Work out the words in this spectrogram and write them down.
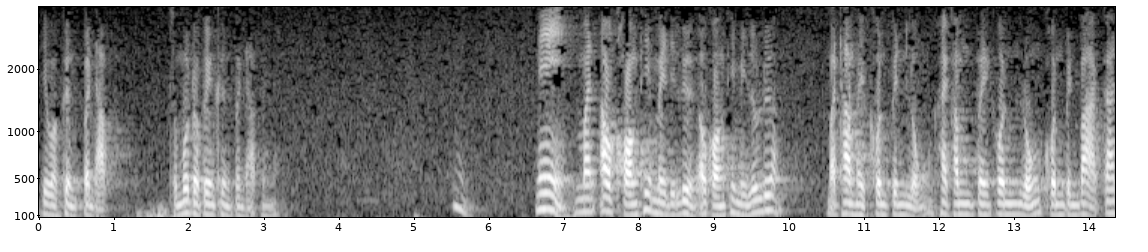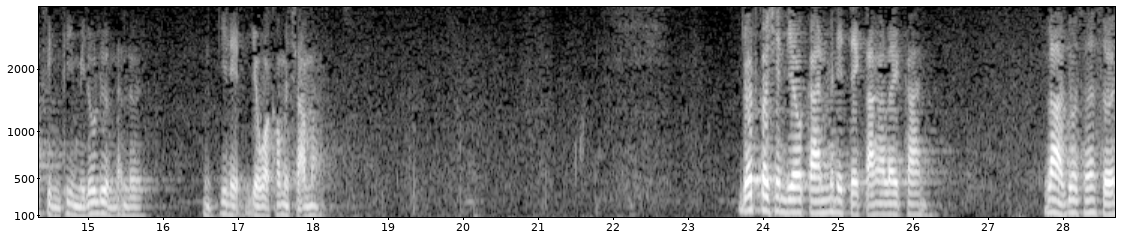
ที่ว่าเครื่องประดับ สมมุติว่าเป็นเครื่องประดับนะนี่มันเอาของที่ไม่ได้เรื่อง เอาของที่ไม่รู้เรื่อง มาทำให้คนเป็นหลง ให้คำเป็นคนหลงคนเป็นบ้าก้าสิ่งที่ไม่รู้เรื่องนั่นเลยกิเลสอย่าว่าเขาไม่สามารถ ยศก็เช่นเดียวกันไม่ได้แตกต่างอะไรกันลาบยศสรรเสริญ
